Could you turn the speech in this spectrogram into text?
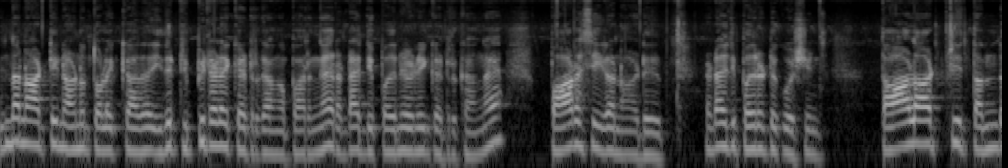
எந்த நாட்டின் அணு தொலைக்காத இது ரிப்பீட்டடாக கேட்டிருக்காங்க பாருங்கள் ரெண்டாயிரத்தி பதினேழுலையும் கேட்டிருக்காங்க. பாரசீக நாடு ரெண்டாயிரத்தி பதினெட்டு கொஷின்ஸ் தாளாட்சி தந்த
